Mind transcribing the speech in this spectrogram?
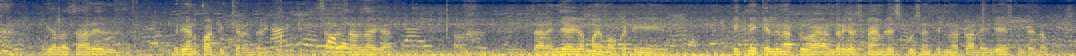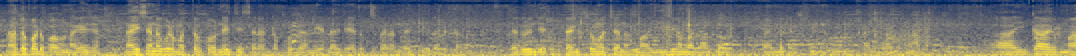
ఇవాళ సార్ బిర్యానీ పార్టీ ఇచ్చారు అందరికీ. చాలా సరదాగా. చాలా ఎంజాయ్గా మేము ఒకటి పిక్నిక్ వెళ్ళినట్టు అందరు కలిసి ఫ్యామిలీస్ కూర్చొని తిరిగినట్టు వాళ్ళు ఎంజాయ్ చేసుకుంటాం నాతో పాటు పాపం నగేష్ నగేష్ అన్న కూడా మొత్తం కోఆర్డినేట్ చేశారంట ఫుడ్ అన్ని ఎలా చేయాలి ప్రిపేర్ అందరికీ ఎలా పెట్టారు దగ్గర నుంచి చేశారు. థ్యాంక్ సో మచ్ అన్న. మా ఈజీగా మా దాంట్లో ఫ్యామిలీ కలిసి ఇంకా మా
